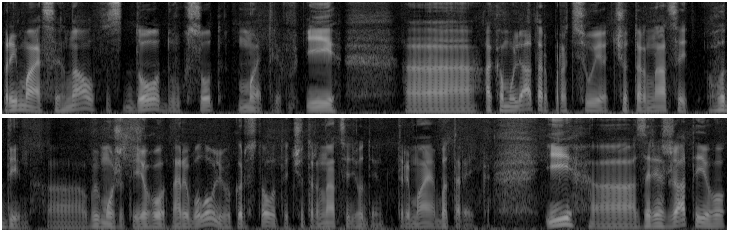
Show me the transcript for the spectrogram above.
приймає сигнал до 200 метрів. І акумулятор працює 14 годин. Е, ви можете його на риболовлі використовувати 14 годин. Тримає батарейка. І е, заряджати його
